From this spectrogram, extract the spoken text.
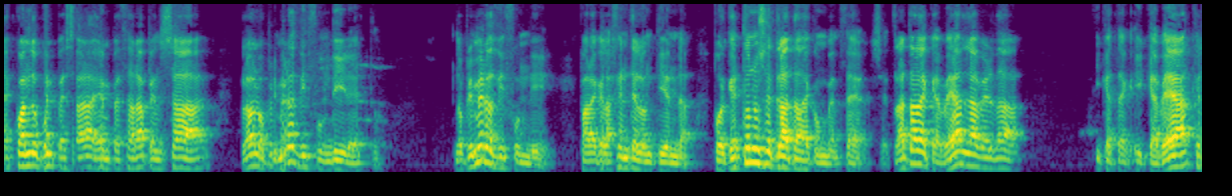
es cuando puede empezar a, empezar a pensar, claro, lo primero es difundir esto. Lo primero es difundir, para que la gente lo entienda. Porque esto no se trata de convencer, se trata de que veas la verdad y que, y que veas que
